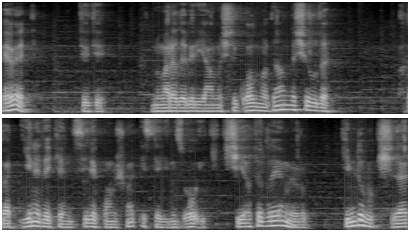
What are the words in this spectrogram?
''Evet'' dedi. ''Numarada bir yanlışlık olmadığı anlaşıldı. Fakat yine de kendisiyle konuşmak istediğiniz o iki kişiyi hatırlayamıyorum. Kimdi bu kişiler?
